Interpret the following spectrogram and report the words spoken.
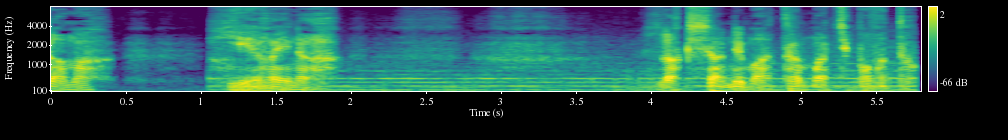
రామా ఏమైనా? లక్ష్యాన్ని మాత్రం మర్చిపోవద్దు.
